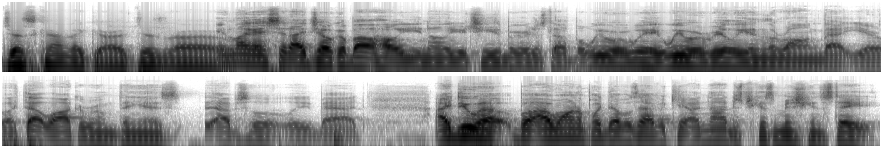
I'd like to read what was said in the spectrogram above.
Just kind of like uh, just uh And like I said, I joke about how you know your cheeseburgers and stuff, but we were we, we were really in the wrong that year. Like that locker room thing is absolutely bad. I do have, but I want to play devil's advocate, not just because of Michigan State.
